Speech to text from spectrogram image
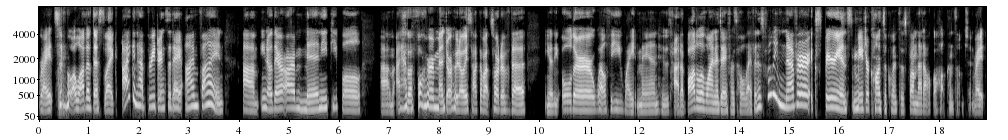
right? So a lot of this, like, I can have three drinks a day, I'm fine. Um, you know, there are many people. Um, I have a former mentor who'd always talk about sort of the, you know, the older, wealthy white man who's had a bottle of wine a day for his whole life and has really never experienced major consequences from that alcohol consumption, right?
